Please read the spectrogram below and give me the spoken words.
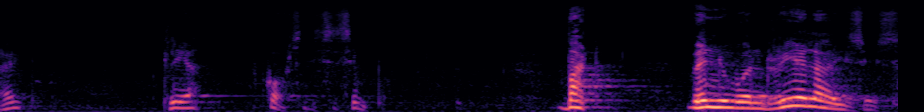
Right? Clear? Of course, this is simple. But when one realizes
